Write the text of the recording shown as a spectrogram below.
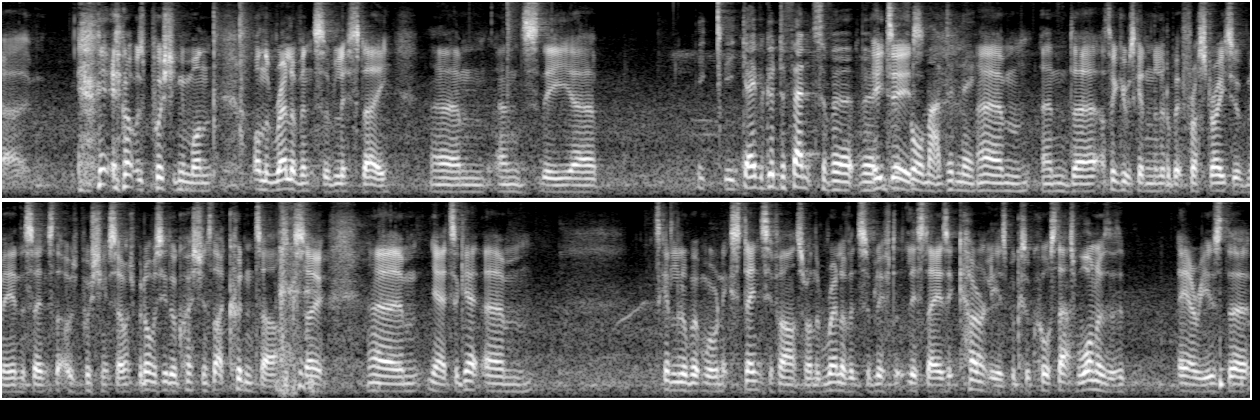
uh, I was pushing him on on the relevance of list A um, and the. He, he gave a good defence of a, the, he the did. format, didn't he? Um, and uh, I think he was getting a little bit frustrated with me in the sense that I was pushing it so much. But obviously, there were questions that I couldn't ask. so, um, yeah, to get um, to get a little bit more of an extensive answer on the relevance of list, list A as it currently is, because of course that's one of the areas that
